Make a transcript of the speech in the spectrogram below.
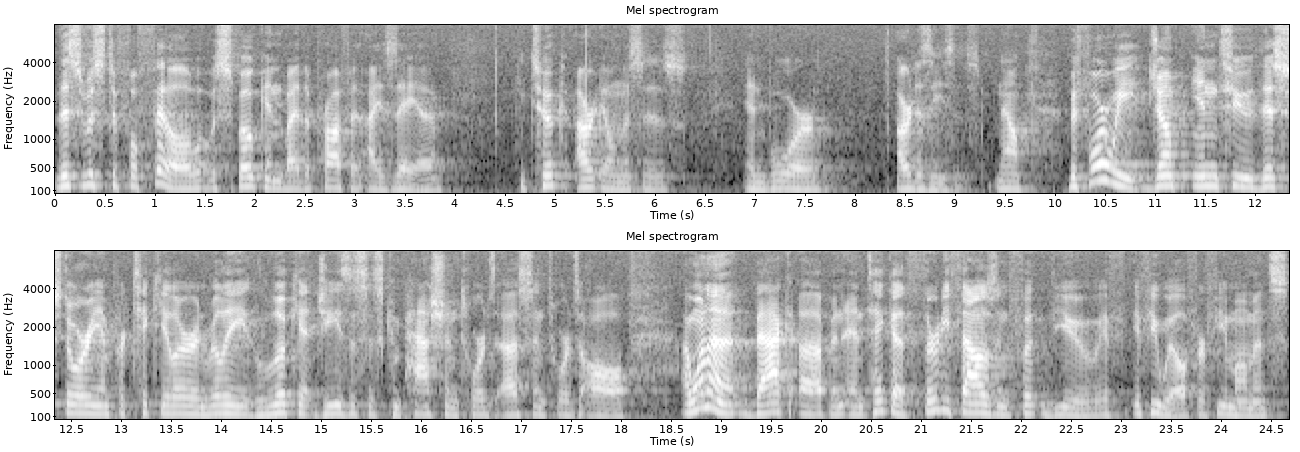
This was to fulfill what was spoken by the prophet Isaiah. He took our illnesses and bore our diseases. Now, before we jump into this story in particular and really look at Jesus' compassion towards us and towards all, I want to back up and, and take a 30,000 foot view, if, if you will, for a few moments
